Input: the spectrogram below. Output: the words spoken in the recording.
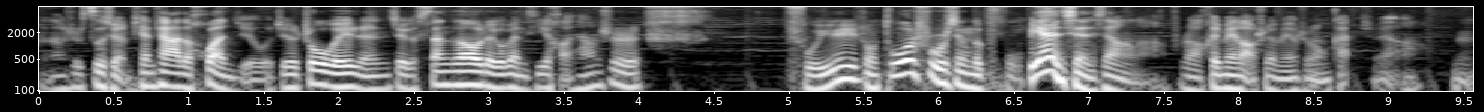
可能是自选偏差的幻觉。我觉得周围人这个三高这个问题好像是属于一种多数性的普遍现象了，不知道黑莓老师有没有这种感觉啊？嗯，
